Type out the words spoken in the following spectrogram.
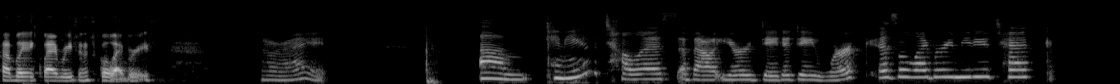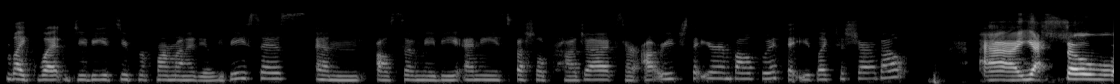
public libraries and school libraries. All right. Um, can you tell us about your day-to-day -day work as a library media tech? Like what duties do you perform on a daily basis and also maybe any special projects or outreach that you're involved with that you'd like to share about? Uh, yes, so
